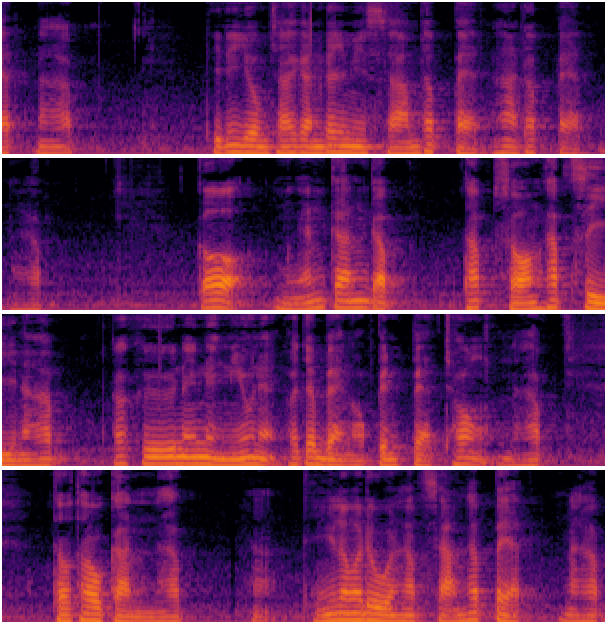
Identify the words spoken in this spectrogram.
8นะครับ ที่นิยมใช้กันก็จะมี3ทับ8 5ทับ8นะครับ ก็เหมือนกันกับทับ2ทับ4นะครับ ก็คือใน 1 นิ้วเนี่ยเขาจะแบ่งออกเป็น 8 ช่องนะครับ เท่า ๆกันนะครับทีนี้เรามาดูนะครับ3ทับ8นะครับ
